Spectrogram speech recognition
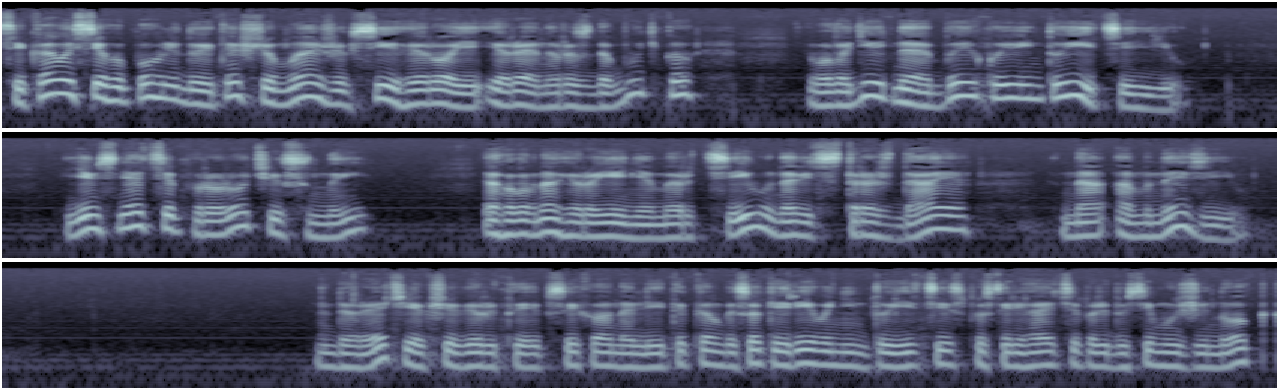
Цікаво з цього погляду і те, що майже всі герої Ірени Роздобудько володіють неабиякою інтуїцією. Їм сняться пророчі сни, а головна героїня мерців навіть страждає на амнезію. До речі, якщо вірити психоаналітикам, високий рівень інтуїції спостерігається передусім у жінок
